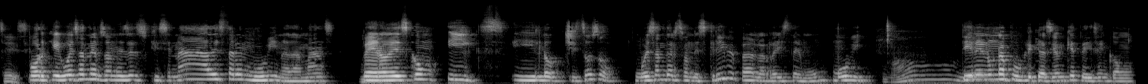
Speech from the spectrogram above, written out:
Sí, sí. Porque Wes Anderson es de esos que dicen, ah, ha de estar en movie nada más. Pero es como, y, y lo chistoso, Wes Anderson escribe para la revista de Mo- Movie. No, Tienen una publicación que te dicen como,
